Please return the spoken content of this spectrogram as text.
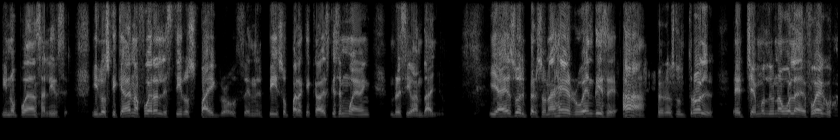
y no puedan salirse. Y los que quedan afuera les tiro Spike Growth en el piso para que cada vez que se mueven reciban daño. Y a eso el personaje de Rubén dice, ah, pero es un troll, echémosle una bola de fuego.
